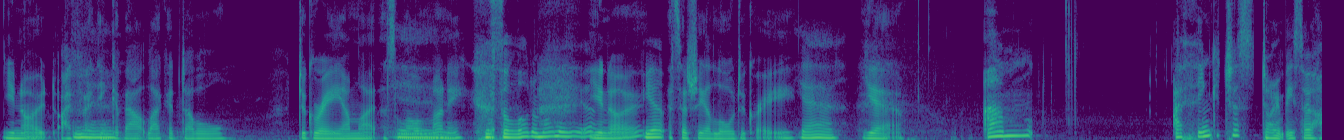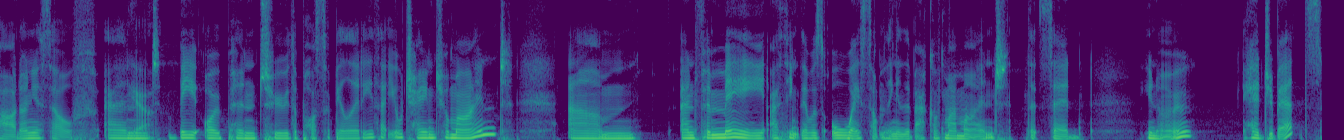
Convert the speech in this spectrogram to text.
you know, I, I think about like a double degree. I'm like, that's a lot of money, that's a lot of money. Yeah. you know? Yeah. Especially a law degree. Yeah. Yeah. Um, I think just don't be so hard on yourself and Yeah. be open to the possibility that you'll change your mind. Um, and for me, I think there was always something in the back of my mind that said, you know, hedge your bets,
